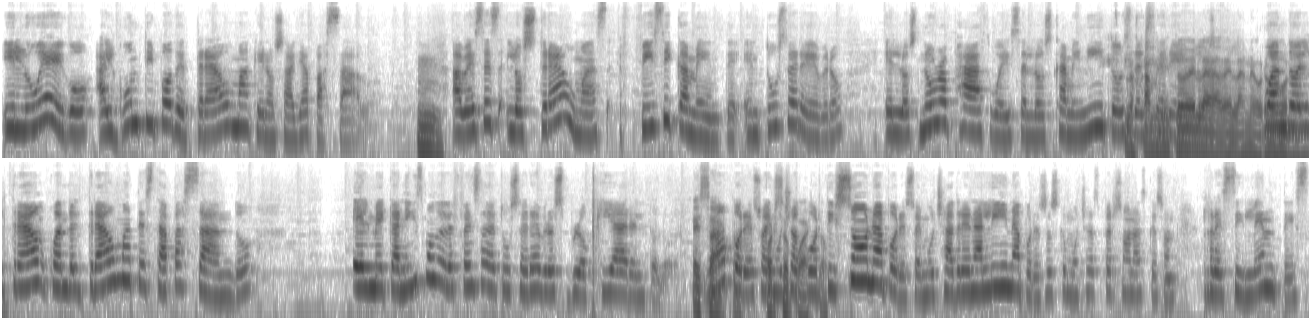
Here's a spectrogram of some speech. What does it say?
Y luego algún tipo de trauma que nos haya pasado. Mm, A veces los traumas físicamente en tu cerebro, en los neuropathways, en los caminitos los del caminitos cerebro. de la, de la neurona. cuando el cuando el trauma te está pasando, el mecanismo de defensa de tu cerebro es bloquear el dolor. ¿no? Exacto, Por eso hay por mucha supuesto. cortisona, por eso hay mucha adrenalina, por eso es que muchas personas que son resilientes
